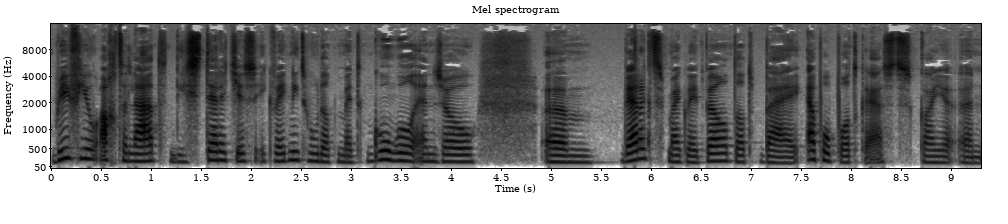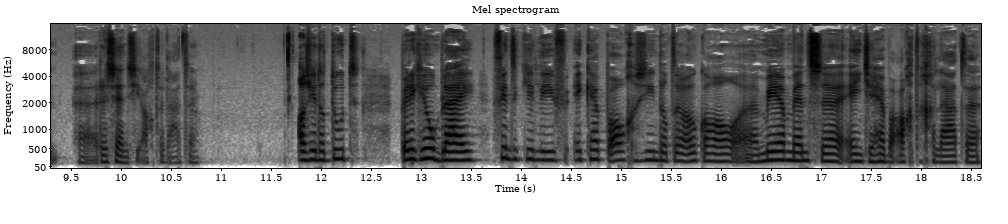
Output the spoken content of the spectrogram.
review achterlaat. Die sterretjes, ik weet niet hoe dat met Google en zo um, werkt, maar ik weet wel dat bij Apple Podcasts kan je een uh, recensie achterlaten. Als je dat doet, ben ik heel blij. Vind ik je lief. Ik heb al gezien dat er ook al uh, meer mensen eentje hebben achtergelaten.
